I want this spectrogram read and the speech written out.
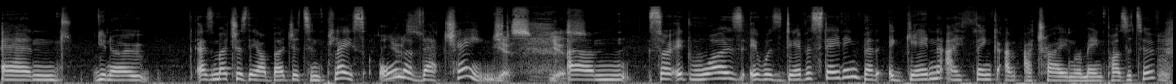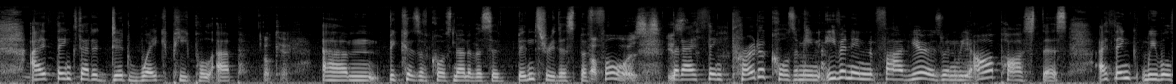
and you know. As much as there are budgets in place, all of that changed. Yes, yes. Um, so it was it was devastating, but again, I think I, I try and remain positive. Mm. I think that it did wake people up Okay. Um, because of course none of us have been through this before. course, But I think protocols. I mean, even in five years when we are past this, I think we will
